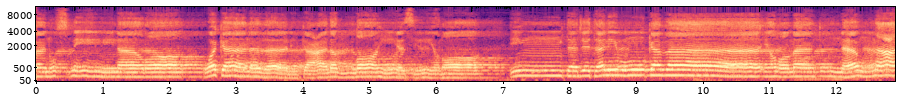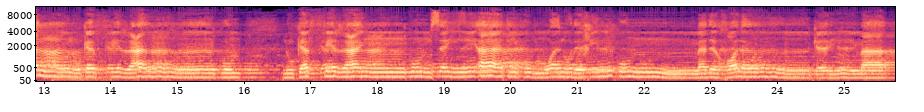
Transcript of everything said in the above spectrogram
نصليه نارا وكان ذلك على الله يسيرا. إن تجتنبوا كبائر ما تنهون عنه نكفر عنكم نكفر عنكم سيئاتكم وندخلكم مدخلا كريما.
